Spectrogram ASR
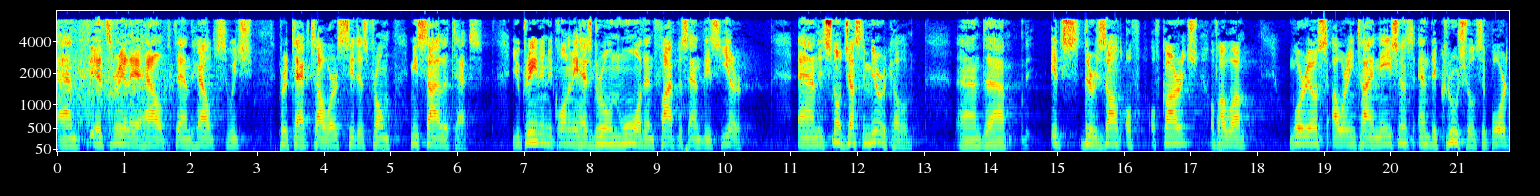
And it's really helped and helps which protect our cities from missile attacks. Ukrainian economy has grown more than 5% this year. And it's not just a miracle. And uh, it's the result of, of courage of our warriors, our entire nations, and the crucial support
